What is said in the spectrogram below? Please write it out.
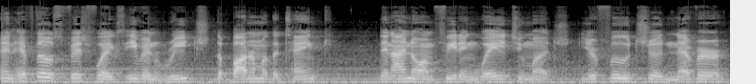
and if those fish flakes even reach the bottom of the tank then I know I'm feeding way too much. Your food should never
